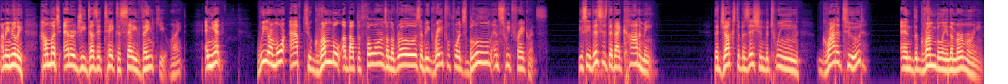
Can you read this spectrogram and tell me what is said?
I mean, really, how much energy does it take to say thank you, right? And yet, we are more apt to grumble about the thorns on the rose and be grateful for its bloom and sweet fragrance. You see, this is the dichotomy, the juxtaposition between gratitude and the grumbling the murmuring.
